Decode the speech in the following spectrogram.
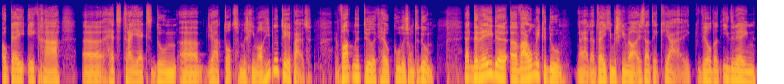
oké, ik ga het traject doen ja, tot misschien wel hypnotherapeut. Wat natuurlijk heel cool is om te doen. Ja, de reden eh, waarom ik het doe, nou ja, dat weet je misschien wel, is dat ik, ja, ik wil dat iedereen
